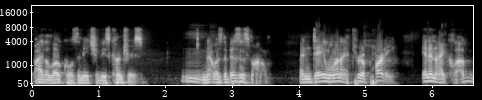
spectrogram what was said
by the locals in each of these countries. Mm. And that was the business model. And day one, I threw a party in a nightclub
